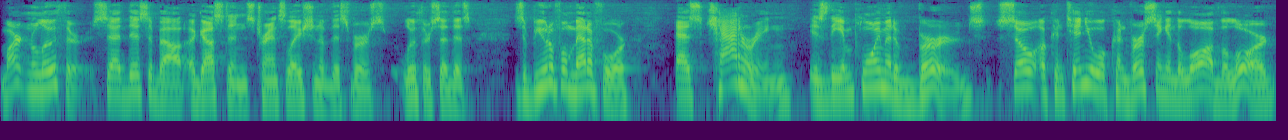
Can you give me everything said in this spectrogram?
Martin Luther said this about Augustine's translation of this verse. Luther said this It's a beautiful metaphor as chattering is the employment of birds, so a continual conversing in the law of the Lord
